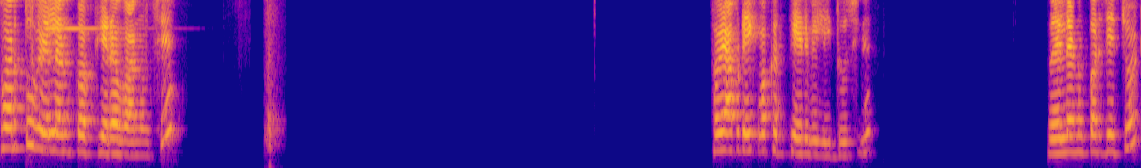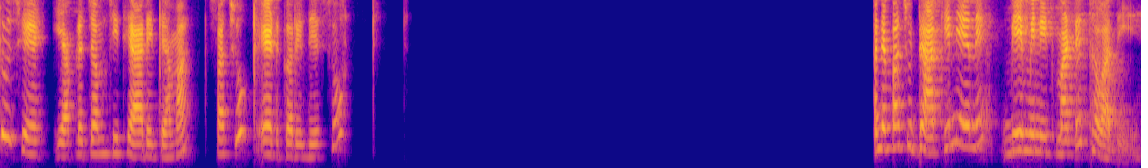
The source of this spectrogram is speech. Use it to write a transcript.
ફરતું વેલણ પર ફેરવવાનું છે. હવે આપણે એક વખત ફેરવી લીધું છે. વેલણ ઉપર જે ચોટ્યું છે, એ આપણે ચમચીથી આ રીતે આમાં પાછું એડ કરી દઈશું. અને પાછું ઢાંકીને એને બે મિનિટ માટે થવા દઈએ.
